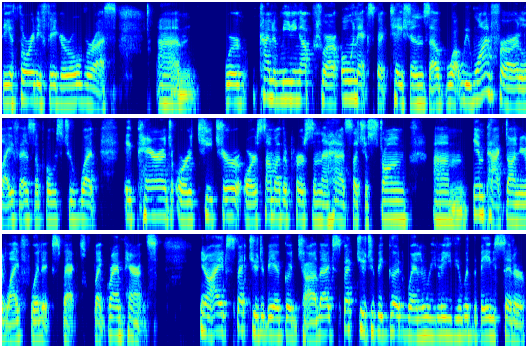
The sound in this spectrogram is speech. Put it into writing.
the authority figure over us. Um, we're kind of meeting up to our own expectations of what we want for our life as opposed to what a parent or a teacher or some other person that has such a strong um, impact on your life would expect, like grandparents. You know, I expect you to be a good child. I expect you to be good when we leave you with the babysitter.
